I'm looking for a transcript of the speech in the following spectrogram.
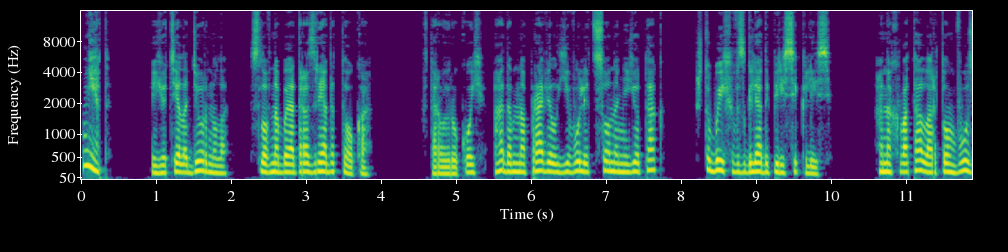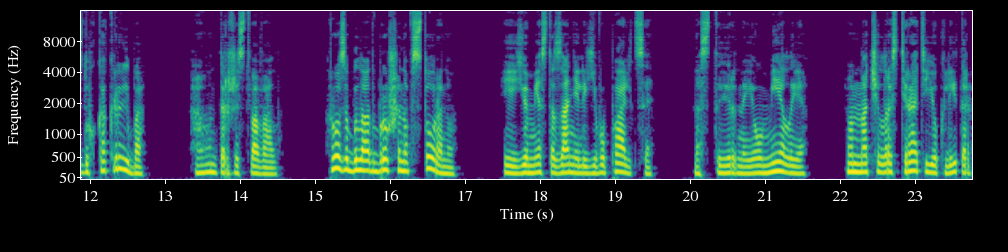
«Нет». Ее тело дернуло, словно бы от разряда тока. Второй рукой Адам направил его лицо на нее так, чтобы их взгляды пересеклись. Она хватала ртом воздух, как рыба, а он торжествовал. Роза была отброшена в сторону, и ее место заняли его пальцы, настырные, умелые. Он начал растирать ее клитор,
